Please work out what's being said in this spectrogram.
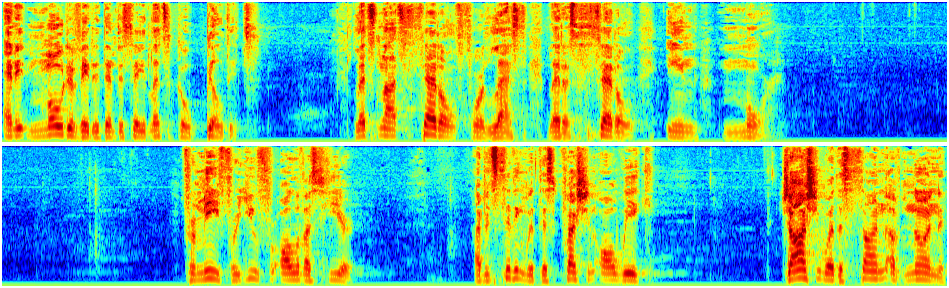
And it motivated them to say, let's go build it. Let's not settle for less. Let us settle in more. For me, for you, for all of us here. I've been sitting with this question all week. Joshua, the son of Nun.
